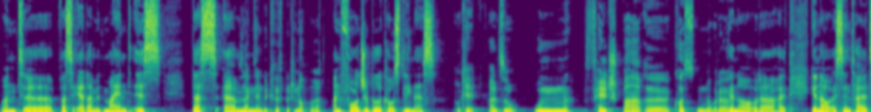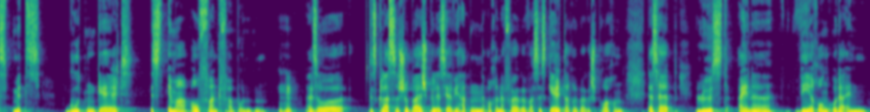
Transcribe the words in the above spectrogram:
Und äh, was er damit meint, ist, dass ähm, Sag den Begriff bitte nochmal. Unforgeable Costliness. Okay, also unfälschbare Kosten oder? Genau, oder halt, genau, es sind halt mit guten Geld ist immer Aufwand verbunden. Mhm. Also das klassische Beispiel ist ja, wir hatten auch in der Folge Was ist Geld darüber gesprochen. Deshalb löst eine Währung oder ein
